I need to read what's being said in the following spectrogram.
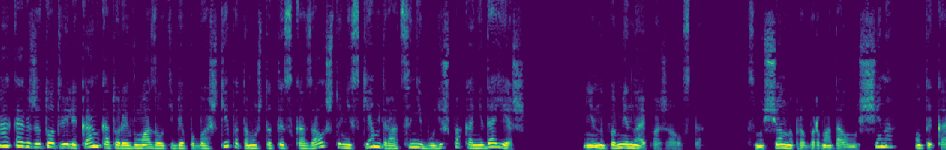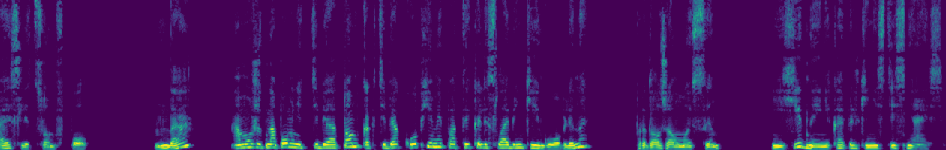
А как же тот великан, который вмазал тебе по башке, потому что ты сказал, что ни с кем драться не будешь, пока не доешь?» «Не напоминай, пожалуйста», — смущенно пробормотал мужчина, утыкаясь лицом в пол. «Да? А может, напомнить тебе о том, как тебя копьями потыкали слабенькие гоблины?» — продолжал мой сын, ехидно и ни капельки не стесняясь.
